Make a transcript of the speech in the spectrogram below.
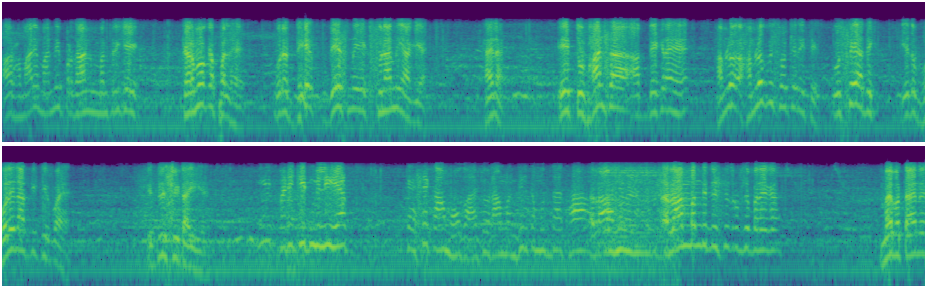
और हमारे माननीय प्रधानमंत्री के कर्मों का फल है। पूरा देश देश में एक सुनामी आ गया है ना? ये तूफ़ान सा आप देख रहे हैं। हम लोग हम लोग भी सोचे नहीं थे। उससे अधिक ये तो भोलेनाथ की कृपा है। इतनी सीट आई है। बड़ी जीत मिली है। अब कैसे काम होगा? जो राम मंदिर का मुद्दा था राम, राम मंदिर निश्चित रूप से बनेगा। मैं बताया ना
